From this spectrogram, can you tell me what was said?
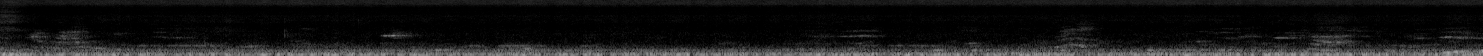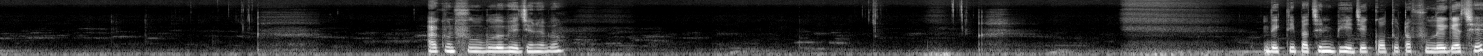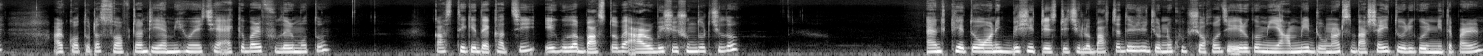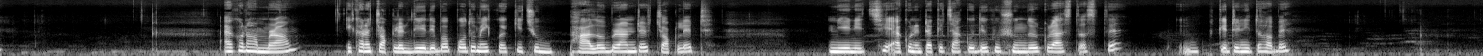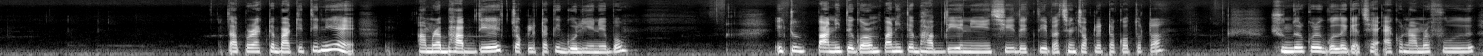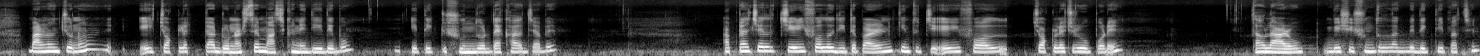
এখন ফুলগুলো ভেজে নেব। দেখতেই পাচ্ছেন ভেজে কতটা ফুলে গেছে আর কতটা সফট অ্যান্ড ইয়ামি হয়েছে, একেবারে ফুলের মতো। কাছ থেকে দেখাচ্ছি, এগুলো বাস্তবে আরও বেশি সুন্দর ছিল অ্যান্ড খেতেও অনেক বেশি টেস্টি ছিল। বাচ্চাদের জন্য খুব সহজে এরকম ইয়ামি ডোনাটস বাসায় তৈরি করে নিতে পারেন। এখন আমরা এখানে চকলেট দিয়ে দেব। প্রথমে কিছু ভালো ব্র্যান্ডের চকলেট নিয়ে নিচ্ছি। এখন এটাকে চাকু দিয়ে খুব সুন্দর করে আস্তে আস্তে কেটে নিতে হবে। তারপর একটা বাটিতে নিয়ে আমরা ভাপ দিয়ে চকলেটটাকে গলিয়ে নেব। একটু পানিতে, গরম পানিতে ভাপ দিয়ে নিয়েছি। দেখতেই পাচ্ছেন চকলেটটা কতটা সুন্দর করে গলে গেছে। এখন আমরা ফুল বানানোর জন্য এই চকলেটটা ডোনাটসের মাঝখানে দিয়ে দেবো। এতে একটু সুন্দর দেখা যাবে। আপনার চাইলে চেরি ফলও দিতে পারেন, কিন্তু চেরি ফল চকলেটের উপরে। তাহলে আরও বেশি সুন্দর লাগবে, দেখতেই পাচ্ছেন।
